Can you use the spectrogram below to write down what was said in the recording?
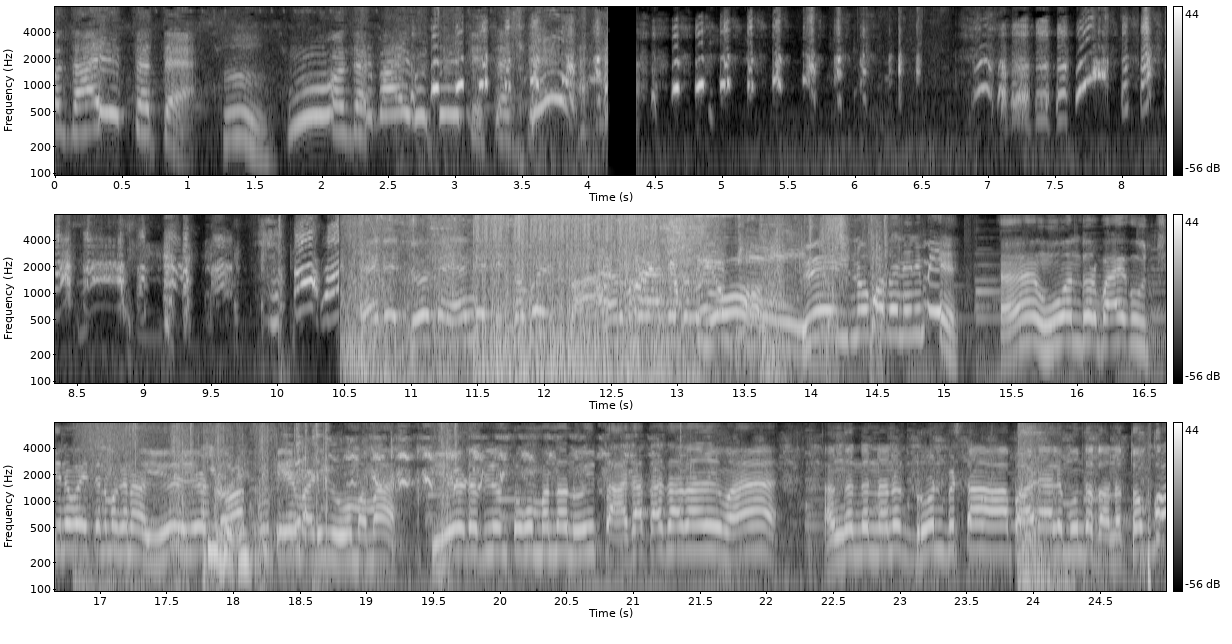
ಒಂದ್ ನಾಯಿ ಇತ್ತಂತೆ. ಹ್ಮ್. ಒಂದರ ಬಾಯಿ ಗೊತ್ತಿತ್ತಂತೆ ಮಗ ಇನ್ನೊಬ್ಬ ನಿಮಿ ಹಾ ಹೂ ಅಂದವ್ರ ಬಾಯಿಗೆ ಹುಚ್ಚಿನ ಹೋಯ್ತನ ಏನ್ ಮಾಡಿ ಓ ಮಮ್ಮ ಏ ಡಬ್ಲ್ಯೂ ತಗೊಂಡ್ ಬಂದಾನು. ಈ ತಾಜಾ ತಾಜಾ ಅದಾನ ಇವ. ಹಂಗಂದ್ರ ನನಗ್ ಡ್ರೋನ್ ಬಿಟ್ಟ ಬಾಡೆ ಅಲ್ಲಿ ಮುಂದದಾನ ತಗೋ.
